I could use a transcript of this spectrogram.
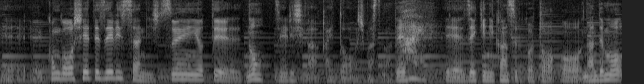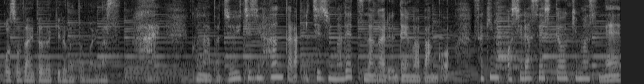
えー、今後教えて税理士さんに出演予定の税理士が回答しますので、はい、えー、税金に関することを何でもご相談いただければと思います。はい。この後11時半から1時までつながる電話番号先にお知らせしておきますね。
